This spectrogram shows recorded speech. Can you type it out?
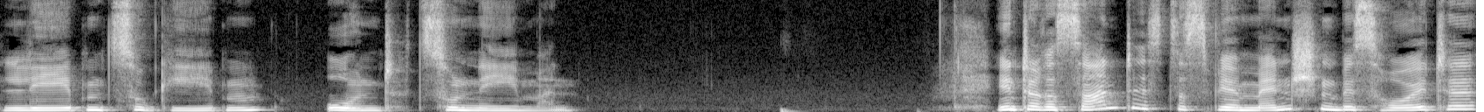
Leben zu geben und zu nehmen. Interessant ist, dass wir Menschen bis heute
